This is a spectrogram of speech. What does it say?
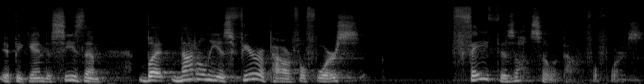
it began to seize them. But not only is fear a powerful force, faith is also a powerful force.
